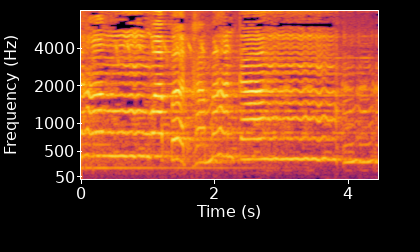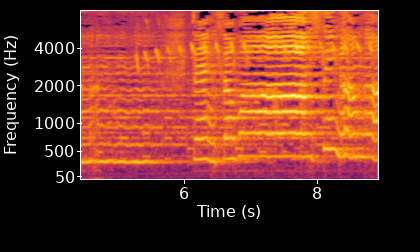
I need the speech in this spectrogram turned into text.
จังว่าเปิดผ้าม่านกัง แจ้งสว่างสิงามงา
